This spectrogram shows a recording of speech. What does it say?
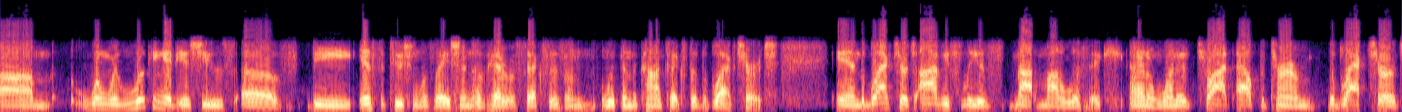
um, when we're looking at issues of the institutionalization of heterosexism within the context of the black church. And the black church obviously is not monolithic. I don't want to trot out the term the black church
